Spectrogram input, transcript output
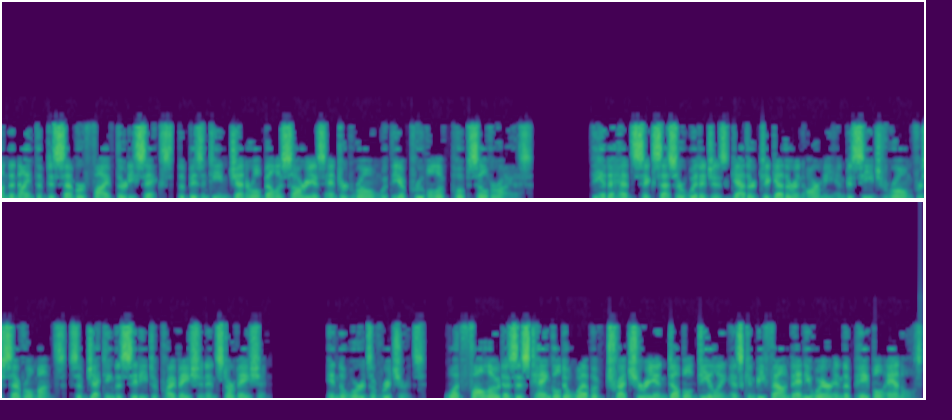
On 9 December 536, the Byzantine general Belisarius entered Rome with the approval of Pope Silverius. Theodahad's successor Witiges gathered together an army and besieged Rome for several months, subjecting the city to privation and starvation. In the words of Richards, "...what followed is as tangled a web of treachery and double-dealing as can be found anywhere in the papal annals."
